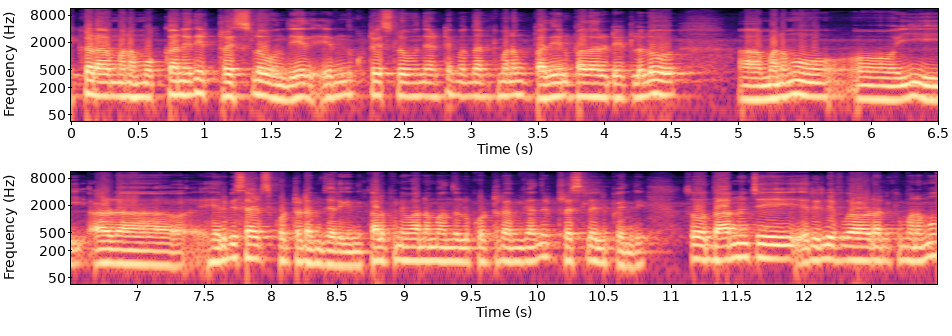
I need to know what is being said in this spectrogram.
ఇక్కడ మన మొక్క అనేది ట్రెస్లో ఉంది. ఎందుకు ట్రెస్లో ఉంది అంటే దానికి మనం పదిహేను పదహారు డేట్లలో మనము ఈ హెర్బిసైడ్స్ కొట్టడం జరిగింది. కలుపు నివారణ మందులు కొట్టడం కానీ ట్రెస్లో వెళ్ళిపోయింది. సో దాని నుంచి రిలీఫ్ కావడానికి మనము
